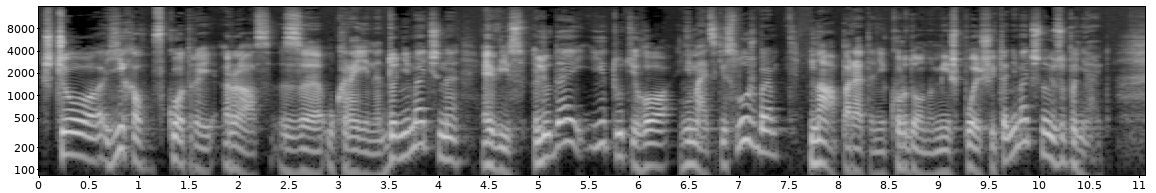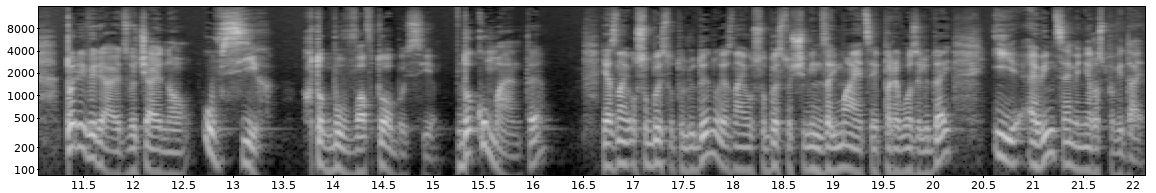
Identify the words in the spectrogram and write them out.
що їхав в котрий раз з України до Німеччини, віз людей, і тут його німецькі служби на перетині кордону між Польщею та Німеччиною зупиняють. Перевіряють, звичайно, у всіх хто був в автобусі, документи. Я знаю особисто ту людину, я знаю особисто, що він займається і перевозить людей, і він це мені розповідає.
